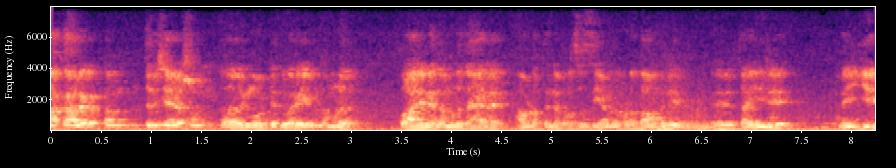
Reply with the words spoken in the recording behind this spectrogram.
ആ കാലഘട്ടത്തിന് ശേഷം ഇങ്ങോട്ട് ഇതുവരെയും നമ്മൾ പാലിനെ നമ്മൾ നേരെ അവിടെ തന്നെ പ്രോസസ് ചെയ്യാണ്. നമ്മുടെ പാമ്പിൽ തൈര് നെയ്യ്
